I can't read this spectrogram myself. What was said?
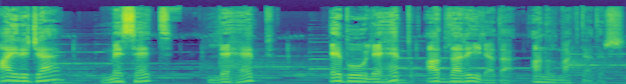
Ayrıca Mesed, Leheb, Ebu Leheb adlarıyla da anılmaktadır.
